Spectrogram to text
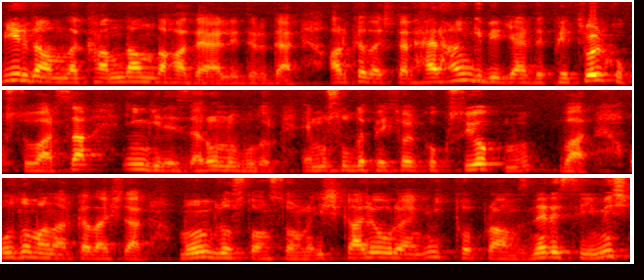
bir damla kandan daha değerlidir der. Arkadaşlar herhangi bir yerde petrol kokusu varsa İngilizler onu bulur. E Musul'da petrol kokusu yok mu? Var. O zaman arkadaşlar Mondros'tan sonra işgale uğrayan ilk toprağımız neresiymiş?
